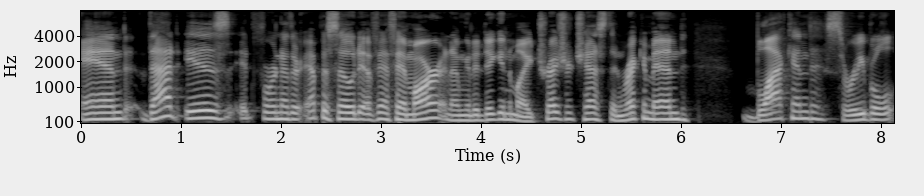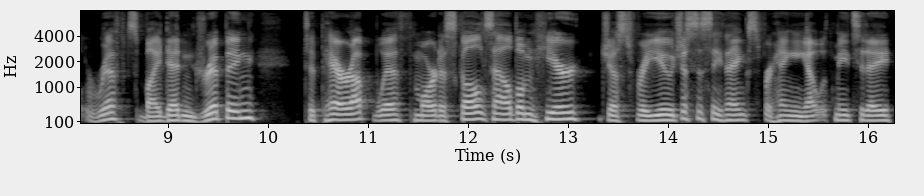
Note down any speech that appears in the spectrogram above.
And that is it for another episode of FMR. And I'm going to dig into my treasure chest and recommend Blackened Cerebral Rifts by Dead and Dripping to pair up with Morta Skuld's album here just for you, just to say thanks for hanging out with me today.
